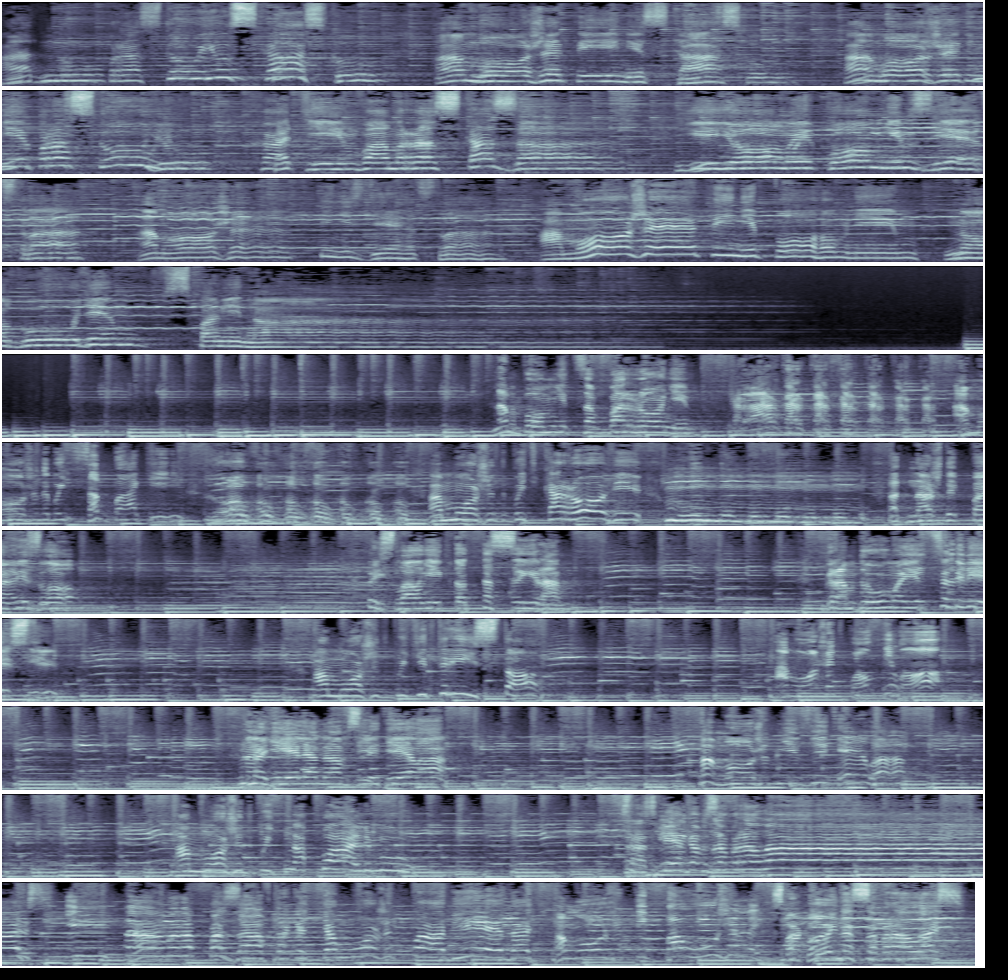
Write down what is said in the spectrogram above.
Одну простую сказку, а может и не сказку, а может непростую, хотим вам рассказать. Ее мы помним с детства, а может и не с детства, а может и не помним, но будем вспоминать. Нам помнится в вороне Кар-кар-кар-кар-кар-кар-кар. А может быть собаки? А может быть корове Му-му-му-му-му-му Однажды повезло. Прислал ей кто-то сыра. Грамм думается двести. А может быть и триста. А может полкило. На ель она взлетела может не взлетела А может быть на пальму С разбегов забралась. И там она позавтракать, а может пообедать А может и поужинать. Спокойно собралась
